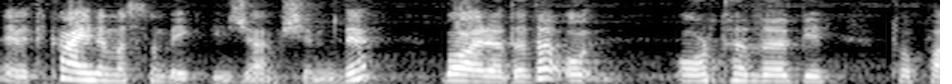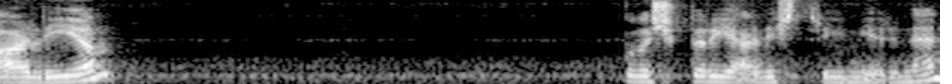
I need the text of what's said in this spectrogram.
Evet kaynamasını bekleyeceğim şimdi. Bu arada da o ortalığı bir toparlayayım. Bulaşıkları yerleştireyim yerine.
